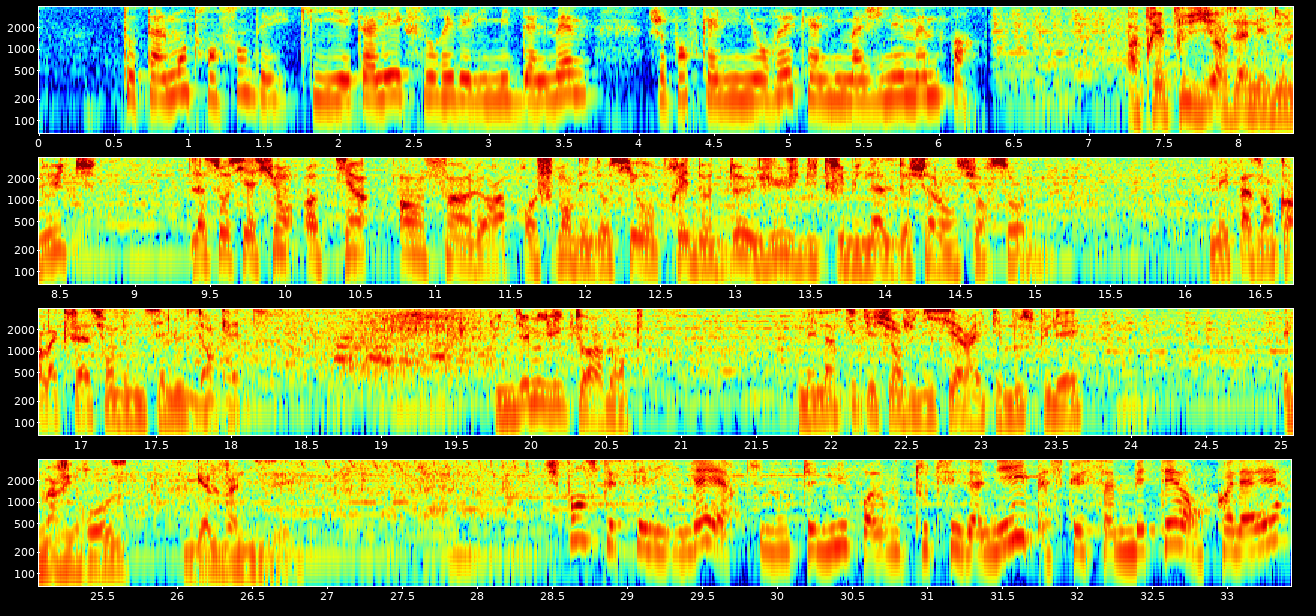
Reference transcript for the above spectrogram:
totalement transcendé, qui est allé explorer des limites d'elle-même, je pense qu'elle ignorait, qu'elle n'imaginait même pas. Après plusieurs années de lutte, l'association obtient enfin le rapprochement des dossiers auprès de deux juges du tribunal de Chalon-sur-Saône. Mais pas encore la création d'une cellule d'enquête. Une demi-victoire donc. Mais l'institution judiciaire a été bousculée et Marie-Rose galvanisée. Je pense que c'est les nerfs qui m'ont tenu pendant toutes ces années parce que ça me mettait en colère.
